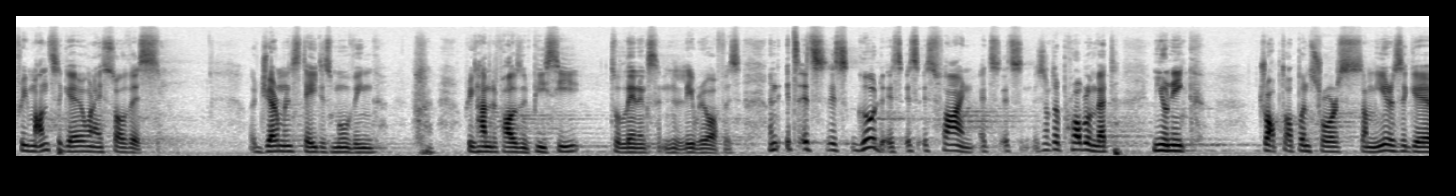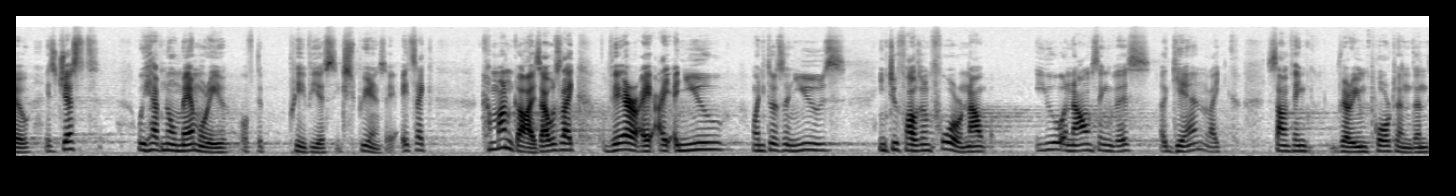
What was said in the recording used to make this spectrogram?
three months ago when I saw this. A German state is moving 300,000 PC to Linux and LibreOffice. And it's, it's, it's good, it's, it's, it's fine. It's, it's, it's not a problem that Munich dropped open source some years ago. It's just we have no memory of the previous experience. It's like, come on, guys. I was like there. I, I knew when it was in news in 2004. Now, you announcing this again, like something very important, and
